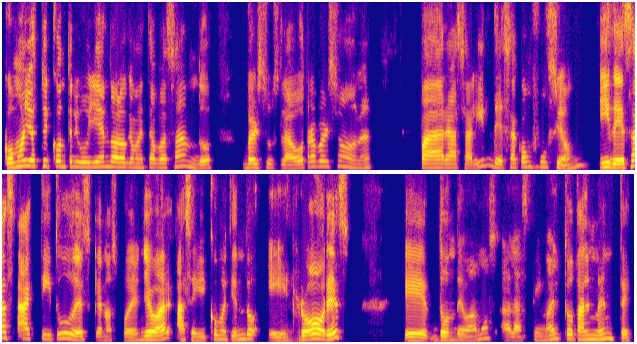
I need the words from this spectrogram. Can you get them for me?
cómo yo estoy contribuyendo a lo que me está pasando versus la otra persona para salir de esa confusión y de esas actitudes que nos pueden llevar a seguir cometiendo errores eh, donde vamos a lastimar totalmente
